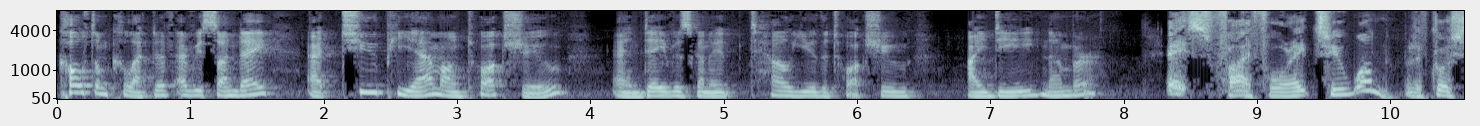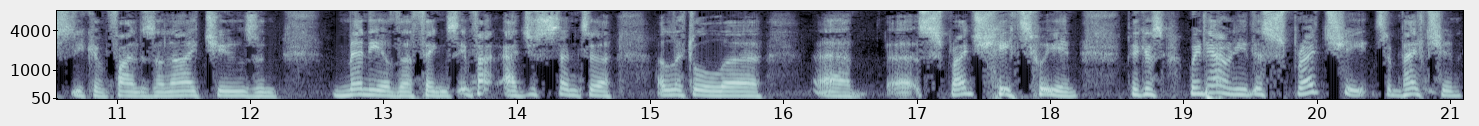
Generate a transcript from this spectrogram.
Cultdom Collective every Sunday at 2 p.m. on TalkShoe. And Dave is going to tell you the TalkShoe ID number. It's 54821. But of course, you can find us on iTunes and many other things. In fact, I just sent a, a little uh, uh, uh, spreadsheet to Ian because we now need a spreadsheet to mention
